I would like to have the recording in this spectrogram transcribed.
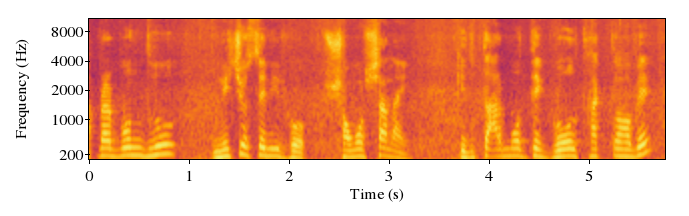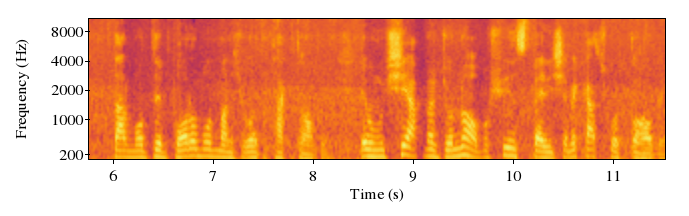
আপনার বন্ধু নিচু শ্রেণির হোক, সমস্যা নাই, কিন্তু তার মধ্যে গোল থাকতে হবে, তার মধ্যে বড় মন মানসিকতা থাকতে হবে। এবং সে আপনার জন্য অবশ্যই ইন্সপায়ার হিসেবে কাজ করতে হবে।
